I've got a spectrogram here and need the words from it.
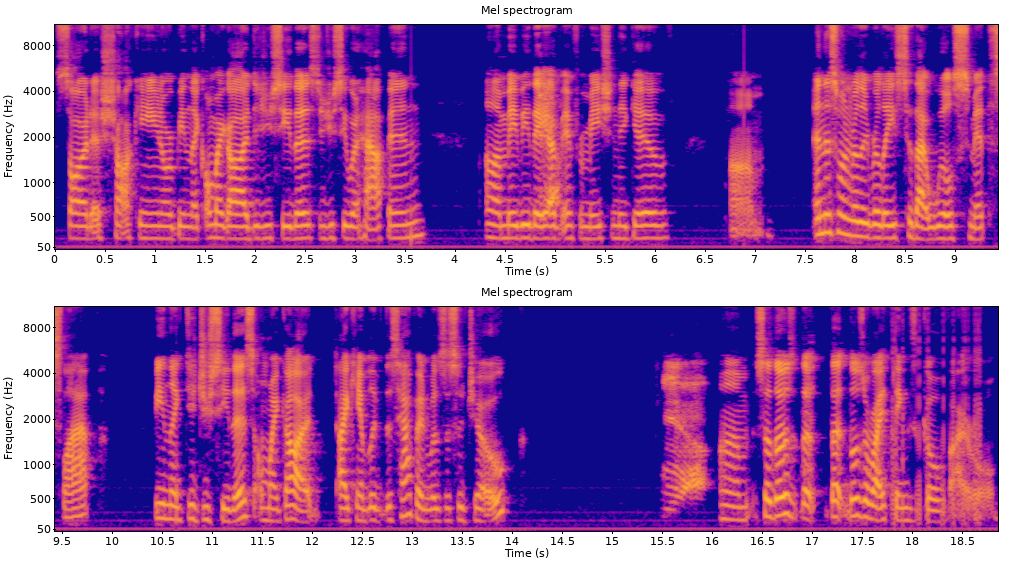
saw it as shocking or being like, oh my god, did you see this? Did you see what happened? Um, maybe they have information to give. Um, and this one really relates to that Will Smith slap. Being like, did you see this? Oh my god, I can't believe this happened. Was this a joke? Yeah. Um, so those th- th- those are why things go viral.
